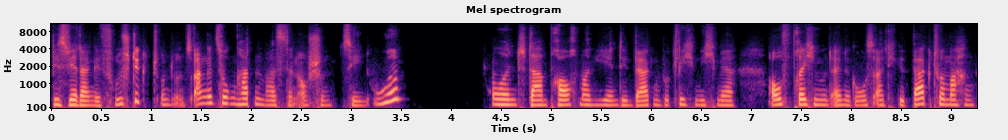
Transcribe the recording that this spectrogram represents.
Bis wir dann gefrühstückt und uns angezogen hatten, war es dann auch schon 10 Uhr. Und da braucht man hier in den Bergen wirklich nicht mehr aufbrechen und eine großartige Bergtour machen.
